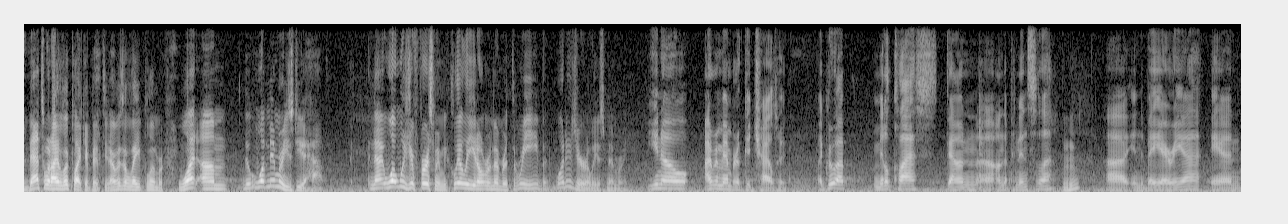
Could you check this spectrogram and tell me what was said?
That's what I looked like at 15. I was a late bloomer. What um, what memories do you have? Now, what was your first memory? Clearly, you don't remember three, but what is your earliest memory? You know, I remember a good childhood. I grew up middle class down uh, on the peninsula uh, in the Bay Area, and,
